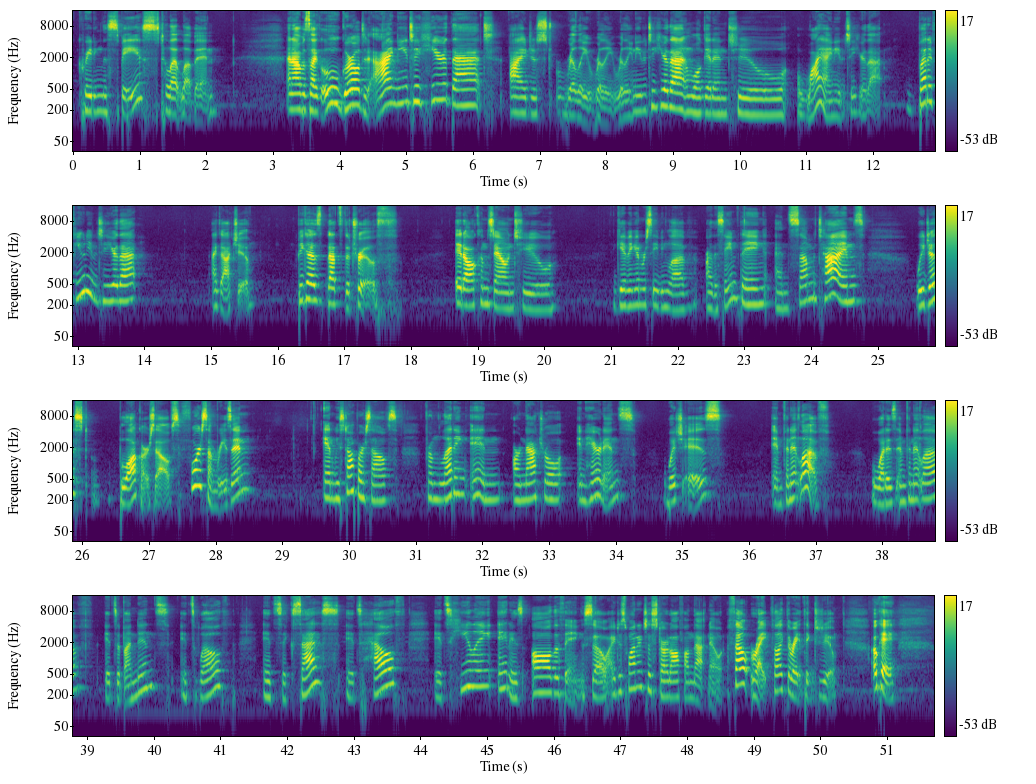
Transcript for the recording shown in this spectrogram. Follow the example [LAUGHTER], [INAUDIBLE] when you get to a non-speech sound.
creating the space to let love in." And I was like, "Oh, girl, did I need to hear that?" I just really, really, really needed to hear that, and we'll get into why I needed to hear that. But if you needed to hear that, I got you. Because that's the truth. It all comes down to giving and receiving love are the same thing, and sometimes we just block ourselves for some reason, and we stop ourselves from letting in our natural inheritance, which is infinite love. What is infinite love? It's abundance, it's wealth, it's success, it's health, it's healing, it is all the things. So I just wanted to start off on that note. Felt right, felt like the right thing to do. Okay,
